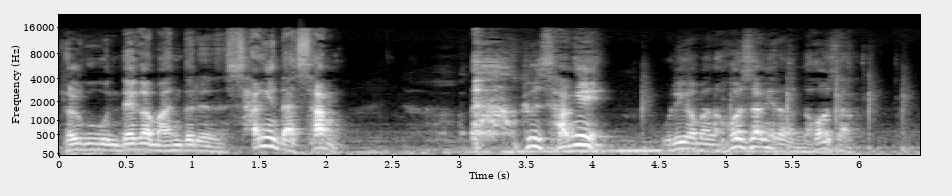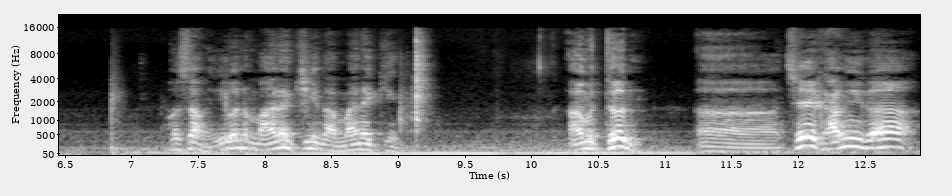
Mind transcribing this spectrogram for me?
결국은 내가 만들어낸 상이다, 상. 그 상이 우리가 말하는 허상이라고 한다, 허상. 허상. 이거는 마네킹이다, 마네킹. 아무튼 어, 제 강의가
